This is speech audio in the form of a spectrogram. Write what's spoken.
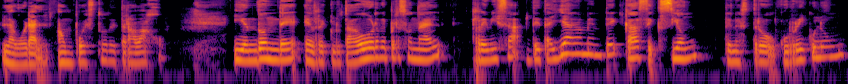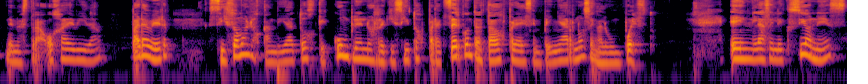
laboral, a un puesto de trabajo, y en donde el reclutador de personal revisa detalladamente cada sección de nuestro currículum, de nuestra hoja de vida, para ver si somos los candidatos que cumplen los requisitos para ser contratados para desempeñarnos en algún puesto. En las elecciones,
